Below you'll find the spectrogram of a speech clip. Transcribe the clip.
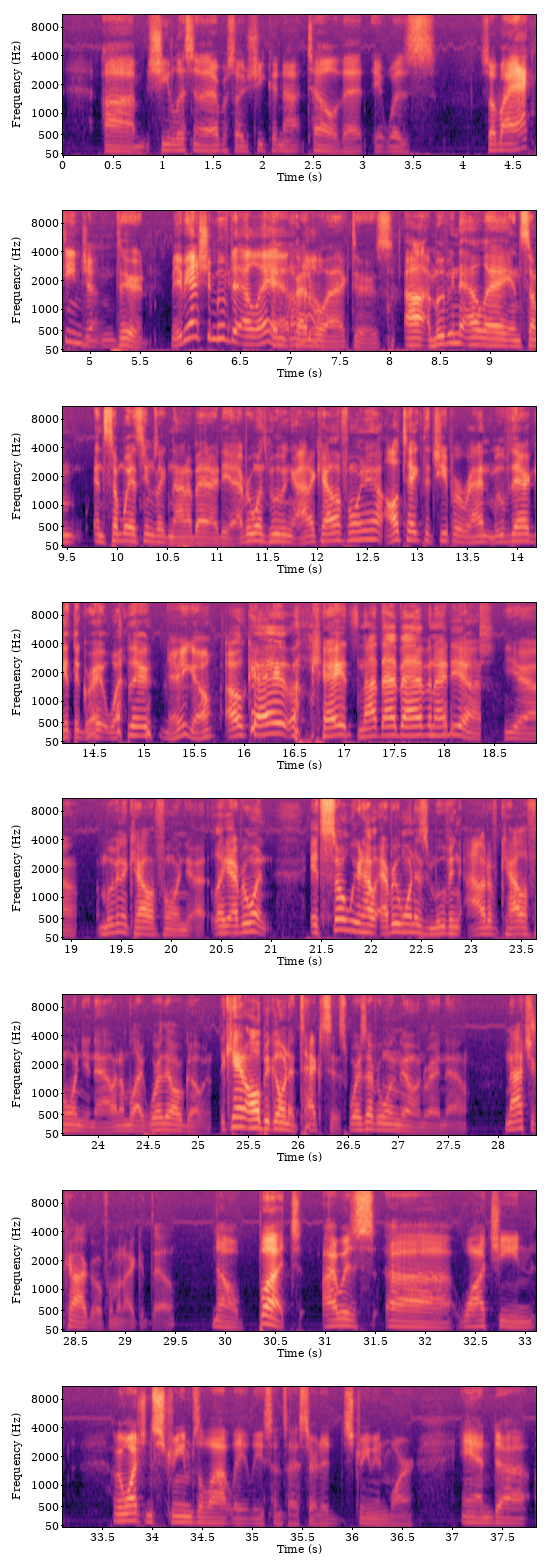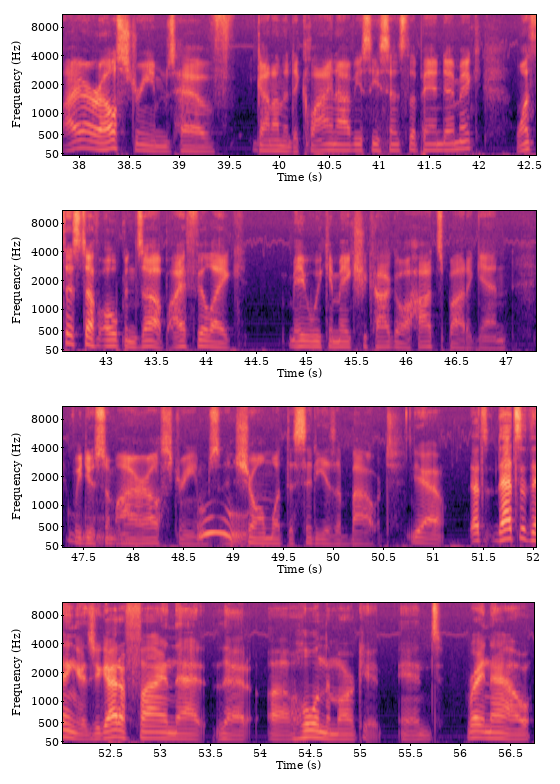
um, she listened to that episode. She could not tell that it was. So my acting, jo- Dude, maybe I should move to LA. Incredible actors. Uh, I'm moving to LA in some in some ways seems like not a bad idea. Everyone's moving out of California. I'll take the cheaper rent, move there, get the great weather. There you go. Okay, okay, it's not that bad of an idea. Yeah, moving to California. Like everyone, it's so weird how everyone is moving out of California now, and I'm like, where are they all going? They can't all be going to Texas. Where's everyone going right now? Not Chicago, from what I could tell. No, but I was uh, watching. I've been watching streams a lot lately since I started streaming more, and uh, IRL streams have gone on the decline. Obviously, since the pandemic. Once that stuff opens up, I feel like maybe we can make Chicago a hotspot again. If we do some IRL streams and show them what the city is about. Yeah, that's that's the thing is you got to find that that uh, hole in the market, and right now,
